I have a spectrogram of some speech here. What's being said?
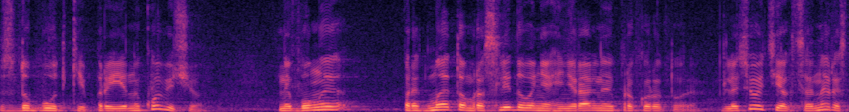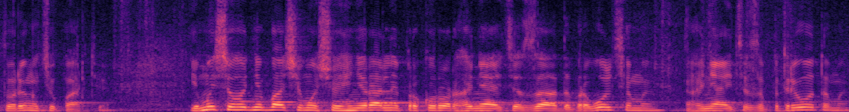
здобутки при Януковичу не були предметом розслідування Генеральної прокуратури. Для цього ці акціонери створили цю партію. І ми сьогодні бачимо, що генеральний прокурор ганяється за добровольцями, ганяється за патріотами.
